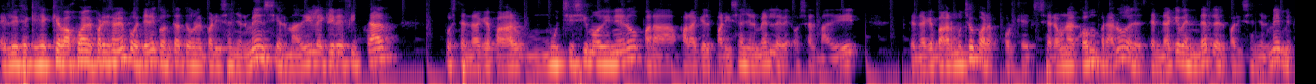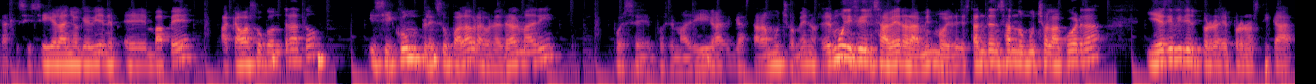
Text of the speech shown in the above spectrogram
él dice que, que va a jugar el Paris Saint Germain porque tiene contrato con el Paris Saint Germain, si el Madrid le quiere fichar, pues tendrá que pagar muchísimo dinero para, para que el Paris Saint Germain le... O sea, el Madrid tendrá que pagar mucho porque será una compra, ¿no? Tendrá que venderle el Paris Saint Germain, mientras que si sigue el año que viene eh, Mbappé, acaba su contrato y si cumple su palabra con el Real Madrid, pues, eh, pues el Madrid gastará mucho menos. Es muy difícil saber ahora mismo, están tensando mucho la cuerda y es difícil eh, pronosticar,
